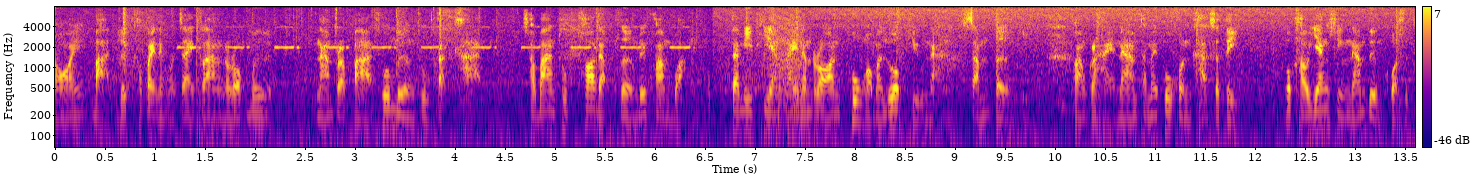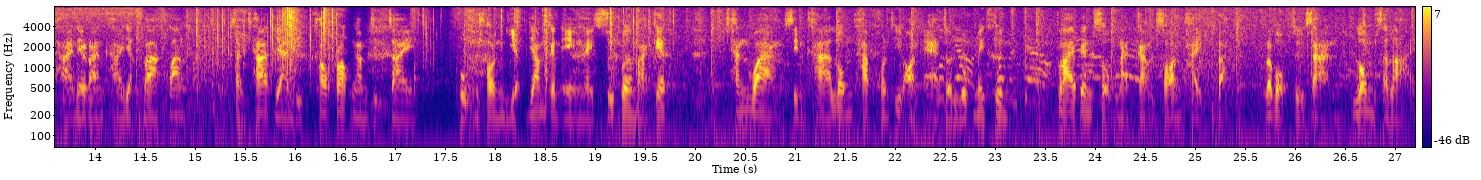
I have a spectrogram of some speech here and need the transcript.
น้อย บาดลึกเข้าไปในหัวใจกลางนรกมืด น้ำประปาทั่วเมืองถูกตัดขาดาวบ้านทุกท่อดับเพลิงด้วยความหวัง แต่มีเพียงไอ้น้ำร้อนพุ่งออกมาลวกผิวหนังซ้ำเติมอีก ความกระหายน้ำทำให้ผู้คนขาดสติ พวกเขาแย่งชิงน้ำดื่มขวดสุดท้ายในร้านค้าอย่างบ้าคลั่ง สัญชาตญาณดิบเข้าครอบงำจิตใจ ฝูงชนเหยียบย่ำกันเองในซูเปอร์มาร์เก็ต ชั้นวางสินค้าล้มทับคนที่อ่อนแอจนลุกไม่ขึ้น กลายเป็นโศกนาฏกรรมซ้อนภัยพิบัติระบบสื่อสารล่มสลาย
